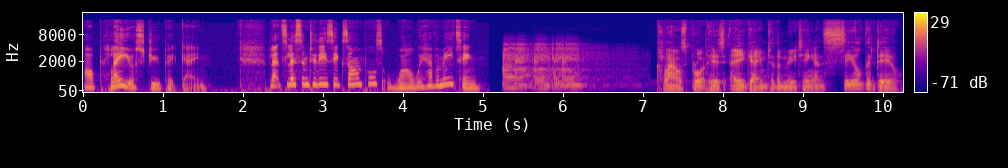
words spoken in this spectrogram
I'll play your stupid game. Let's listen to these examples while we have a meeting. Klaus brought his A game to the meeting and sealed the deal.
